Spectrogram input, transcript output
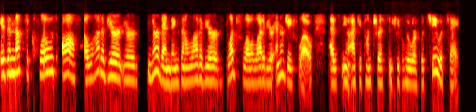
is enough to close off a lot of your your nerve endings and a lot of your blood flow, a lot of your energy flow, as you know acupuncturists and people who work with chi would say.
